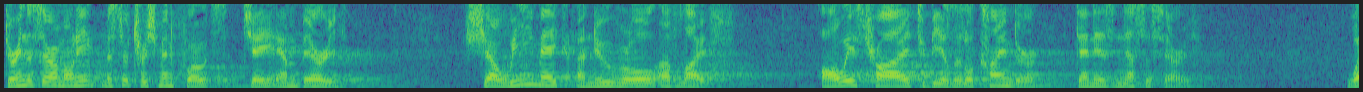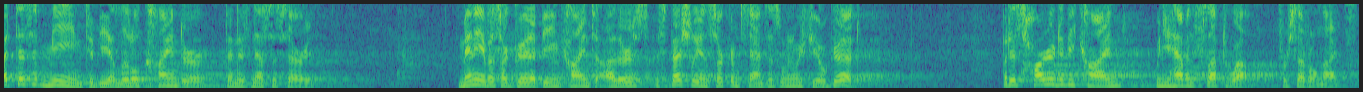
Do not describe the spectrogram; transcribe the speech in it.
During the ceremony, Mr. Tushman quotes J.M. Barrie Shall we make a new rule of life? Always try to be a little kinder than is necessary. What does it mean to be a little kinder than is necessary? Many of us are good at being kind to others, especially in circumstances when we feel good. But it's harder to be kind when you haven't slept well for several nights,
